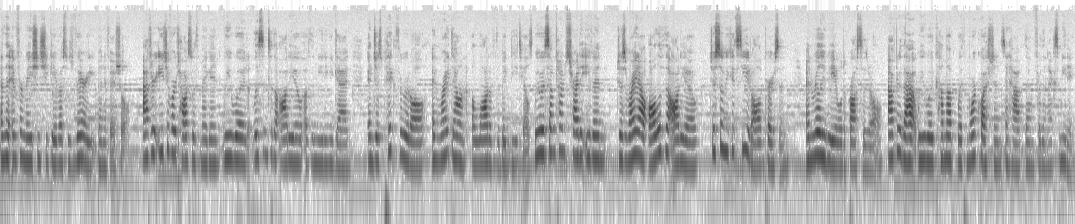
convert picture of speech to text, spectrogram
and the information she gave us was very beneficial. After each of our talks with Megan, we would listen to the audio of the meeting again and just pick through it all and write down a lot of the big details. We would sometimes try to even just write out all of the audio just so we could see it all in person and really be able to process it all. After that, we would come up with more questions and have them for the next meeting.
